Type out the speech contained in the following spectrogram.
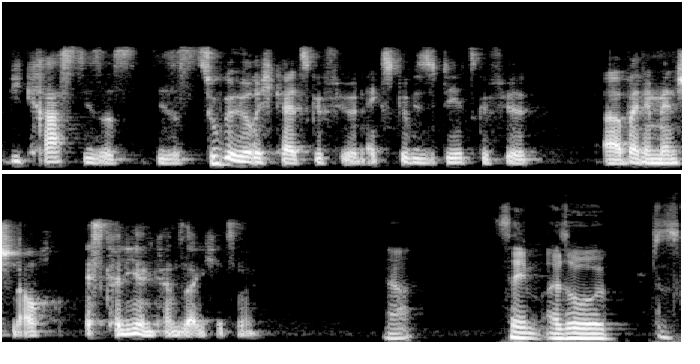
wie krass dieses, dieses Zugehörigkeitsgefühl, ein Exklusivitätsgefühl äh, bei den Menschen auch eskalieren kann, sage ich jetzt mal. Ja, same. Also das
